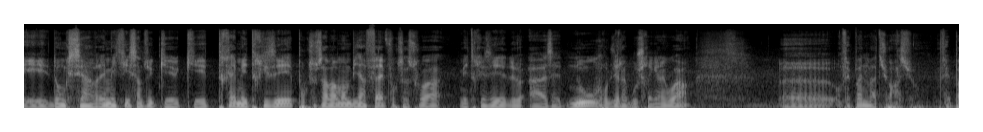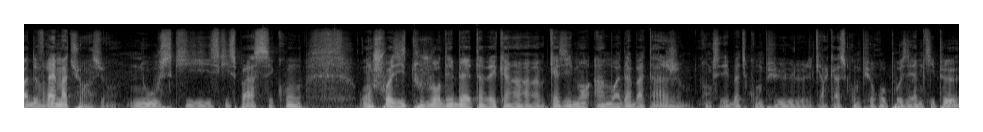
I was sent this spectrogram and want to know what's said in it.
Et donc c'est un vrai métier, c'est un truc qui est, très maîtrisé. Pour que ce soit vraiment bien fait, il faut que ça soit maîtrisé de A à Z. Nous, aujourd'hui, à la boucherie Grégoire, euh, on ne fait pas de maturation. On ne fait pas de vraie maturation. Nous, ce qui, ce se passe, c'est qu'on on choisit toujours des bêtes avec un, quasiment un mois d'abattage. Donc c'est des bêtes qu'on pu, les carcasses qu'on pu reposer un petit peu.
